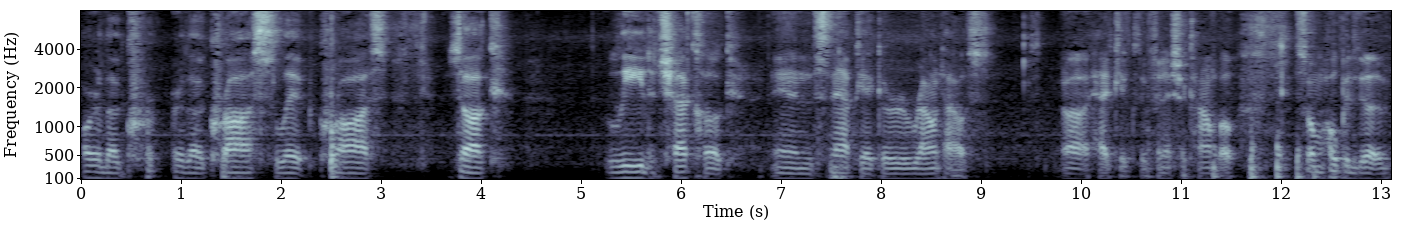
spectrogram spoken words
or the or the cross slip cross duck lead check hook and snap kick or roundhouse uh, head kick to finish a combo. So I'm hoping to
